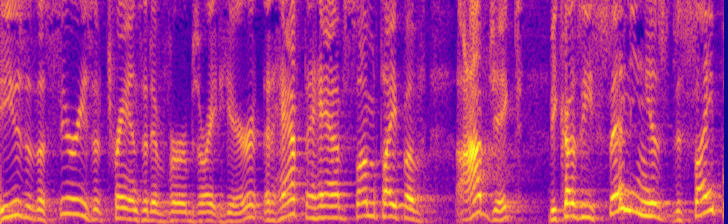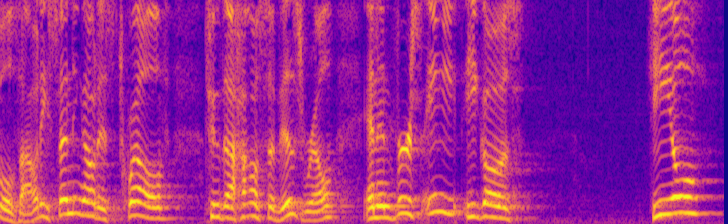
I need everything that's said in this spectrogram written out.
he uses a series of transitive verbs right here that have to have some type of object because he's sending his disciples out. He's sending out his 12 to the house of Israel. And in verse 8, he goes, Heal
